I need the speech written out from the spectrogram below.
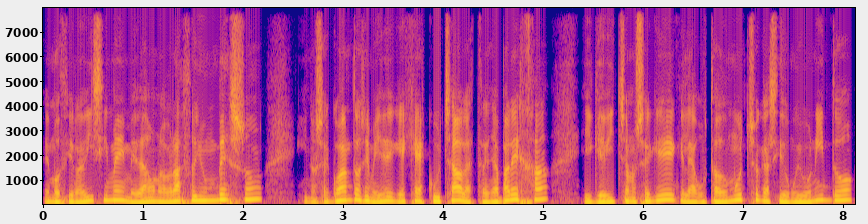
emocionadísima y me da un abrazo y un beso y no sé cuántos y me dice que es que ha escuchado la extraña pareja y que he dicho no sé qué, que le ha gustado mucho, que ha sido muy bonito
